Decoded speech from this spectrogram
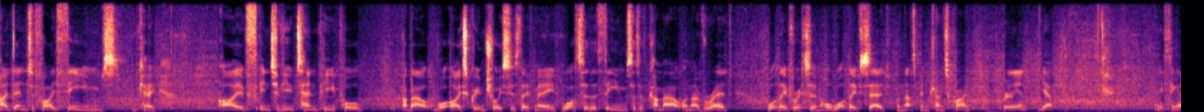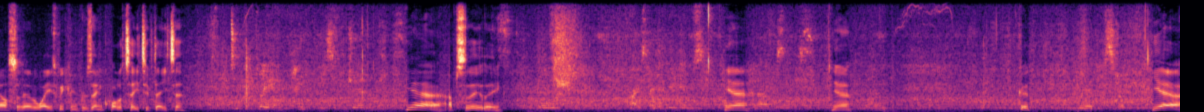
identify themes. Okay, I've interviewed 10 people about what ice cream choices they've made. What are the themes that have come out when I've read what they've written or what they've said when that's been transcribed? Brilliant, yep. Anything else? Any other ways we can present qualitative data? Typically in papers and journals Yeah, absolutely. or like I say, themes, Yeah. Yeah, Um, good. Yeah,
